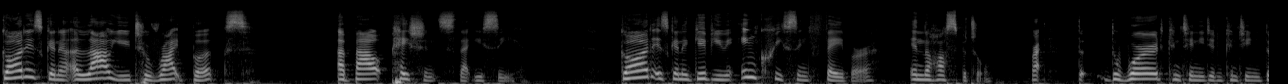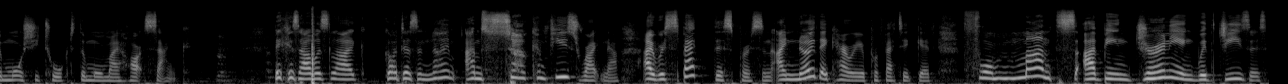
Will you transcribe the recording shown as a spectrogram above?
God is going to allow you to write books about patients that you see. God is going to give you increasing favor in the hospital, right? The, the word continued and continued. The more she talked, the more my heart sank. Because I was like, God doesn't know him. I'm so confused right now. I respect this person. I know they carry a prophetic gift. For months, I've been journeying with Jesus.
